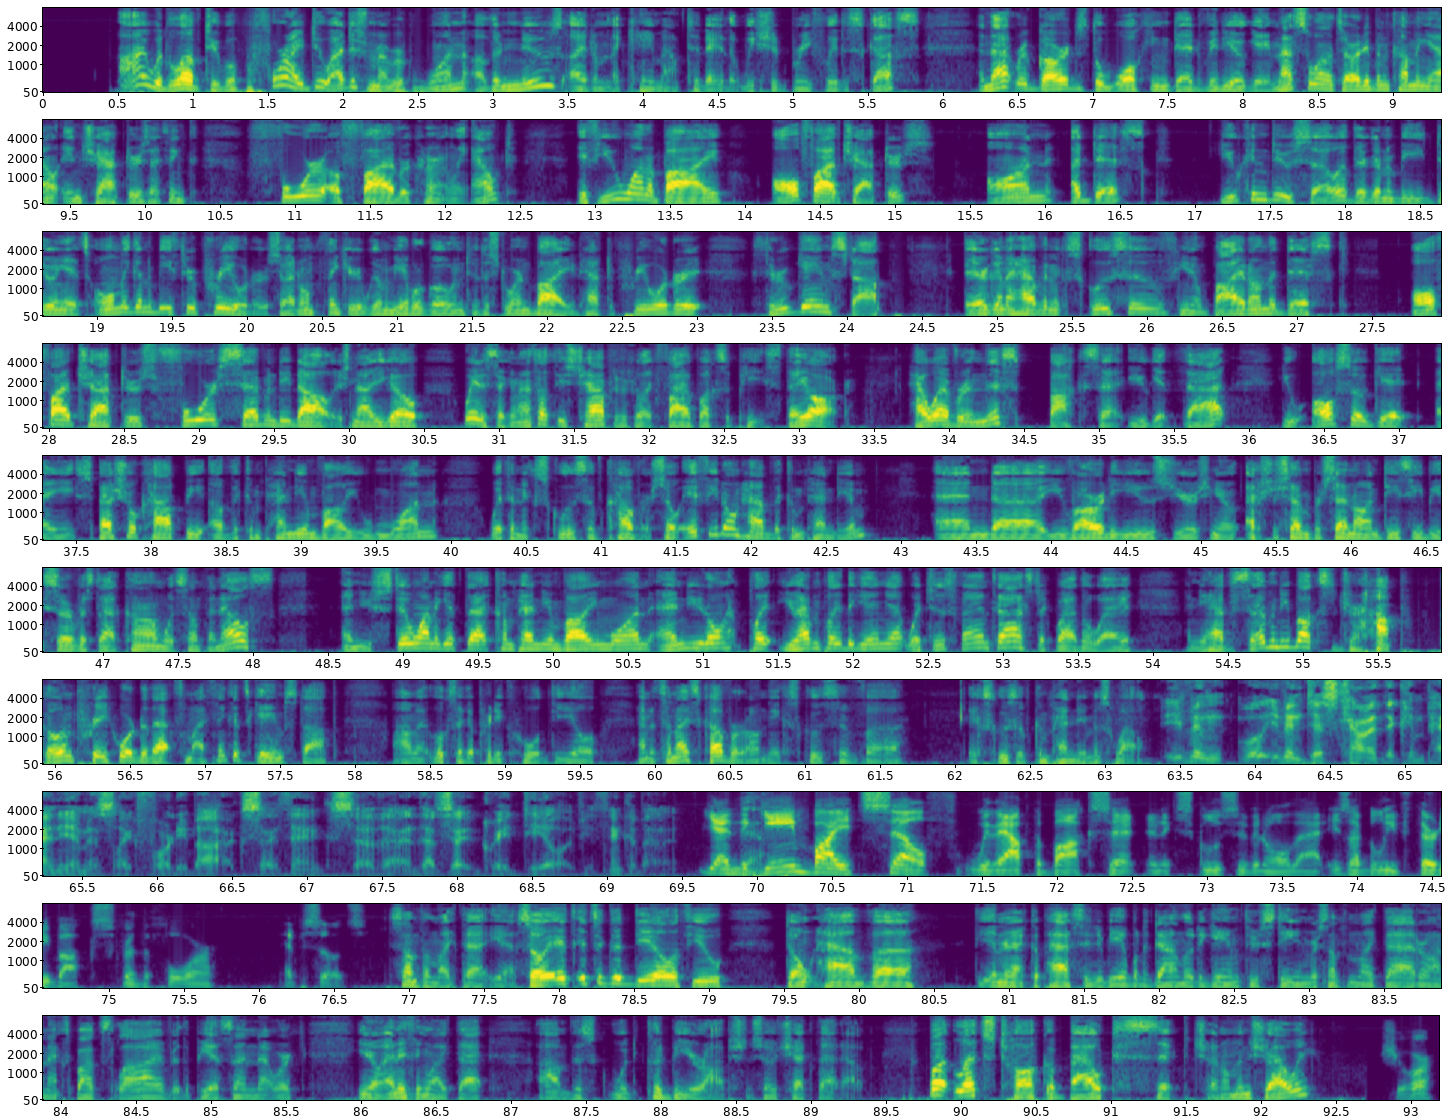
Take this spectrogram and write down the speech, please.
I would love to, but before I do, I just remembered one other news item that came out today that we should briefly discuss, and that regards the Walking Dead video game. That's the one that's already been coming out in chapters. I think four of five are currently out. If you want to buy all five chapters on a disc, you can do so. They're going to be doing it. It's only going to be through pre-order, so I don't think you're going to be able to go into the store and buy it. You'd have to pre-order it through GameStop. They're going to have an exclusive, you know, buy it on the disc all five chapters for seventy dollars. Now you go, wait a second, I thought these chapters were like five bucks a piece. They are. However, in this box set, you get that. You also get a special copy of the Compendium Volume 1 with an exclusive cover. So if you don't have the Compendium, and uh, you've already used your you know extra 7% on dcbservice.com with something else, and you still want to get that Compendium Volume 1, and you don't play you haven't played the game yet, which is fantastic by the way, and you have 70 bucks to drop, go and pre-order that from I think it's GameStop. Um, it looks like a pretty cool deal, and it's a nice cover on the exclusive uh, exclusive compendium as well. Even well, even discounted the compendium is like forty bucks, I think. So that that's a great deal if you think about it. Yeah, and the Yeah. game by itself, without the box set and exclusive and all that, is I believe thirty bucks for the four episodes. Something like that, yeah. So it, it's a good deal if you don't have uh, the internet capacity to be able to download a game through Steam or something like that, or on Xbox Live or the PSN network, you know, anything like that. Um, this would could be your option. So check that out. But let's talk about Sick, gentlemen, shall we? Sure.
